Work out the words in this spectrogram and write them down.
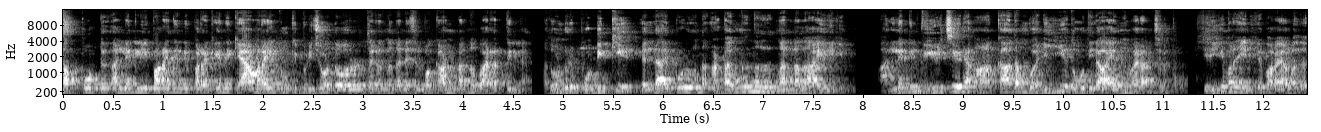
സപ്പോർട്ട് അല്ലെങ്കിൽ ഈ പറയുന്ന രീതിയിൽ പിറകിൽ നിന്ന് ക്യാമറയും തൂക്കി പിടിച്ചുകൊണ്ട് ഓരോരുത്തരൊന്നും തന്നെ ചിലപ്പോൾ കണ്ടെന്ന് വരത്തില്ല. അതുകൊണ്ട് ഒരു പൊടിക്ക് എല്ലായ്പ്പോഴും ഒന്ന് അടങ്ങുന്നത് നല്ലതായിരിക്കും. അല്ലെങ്കിൽ വീഴ്ചയുടെ ആഘാതം വലിയ തോതിലായെന്ന് വരാം ചിലപ്പോൾ ശരിക്കും പറഞ്ഞാൽ എനിക്ക് പറയാനുള്ളത്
